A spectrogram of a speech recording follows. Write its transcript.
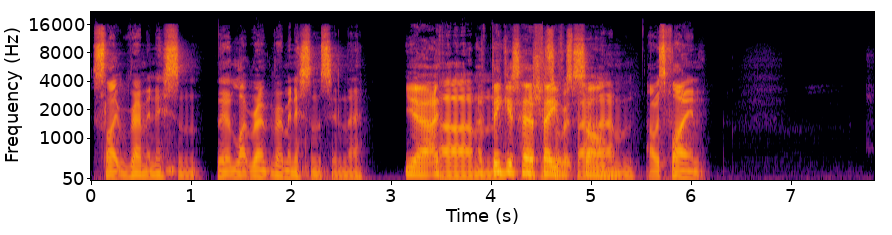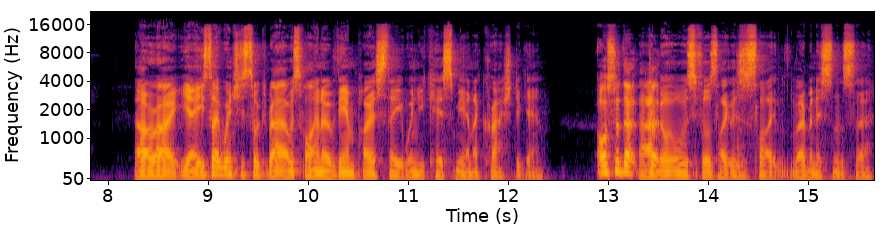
slight reminiscent, like re- reminiscence in there. Yeah, I, Um, I think it's her when she talks favorite about, song. Um, I was flying. Oh right, yeah. It's like when she's talking about I was flying over the Empire State when you kissed me and I crashed again. also, that, Um, that it always feels like there's a slight reminiscence there.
